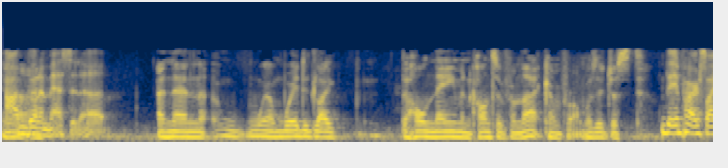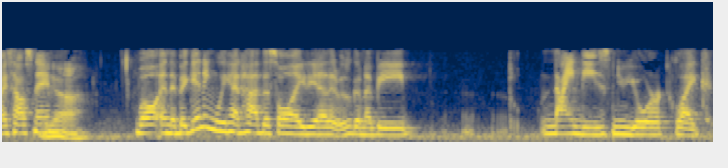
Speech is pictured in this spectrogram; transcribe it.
I'm gonna mess it up. And then when, where did like the whole name and concept from that come from? Was it just, The Empire Slice House name. yeah. Well, in the beginning, we had had this whole idea that it was going to be 90s New York, like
